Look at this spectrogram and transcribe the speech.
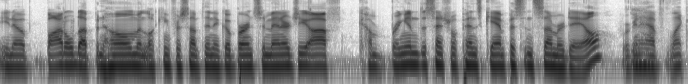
you know, bottled up at home and looking for something to go burn some energy off. Come bring them to Central Penn's campus in Summerdale. We're gonna Yeah. have like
